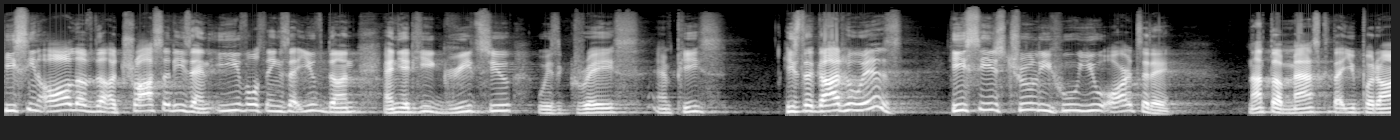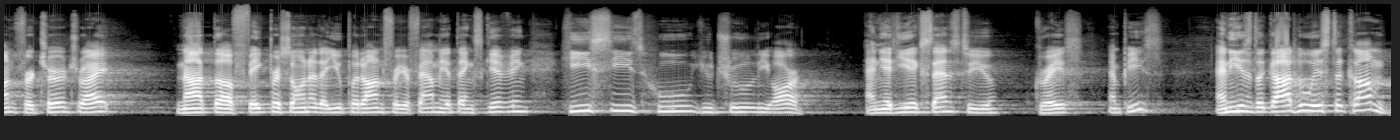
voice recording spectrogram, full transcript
He's seen all of the atrocities and evil things that you've done, and yet He greets you with grace and peace. He's the God who is. He sees truly who you are today. Not the mask that you put on for church, right? Not the fake persona that you put on for your family at Thanksgiving. He sees who you truly are. And yet he extends to you grace and peace. And he is the God who is to come.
